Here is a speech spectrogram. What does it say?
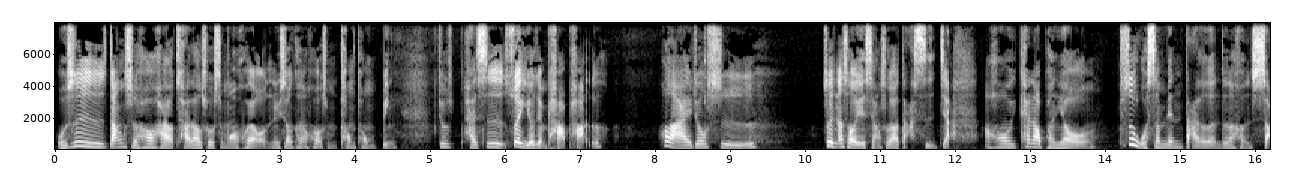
我是当时候还有查到说什么会有女生可能会有什么痛痛病，就还是所以有点怕怕的。后来就是，所以那时候也想说要打四价，然后看到朋友。就是我身边打的人真的很少，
